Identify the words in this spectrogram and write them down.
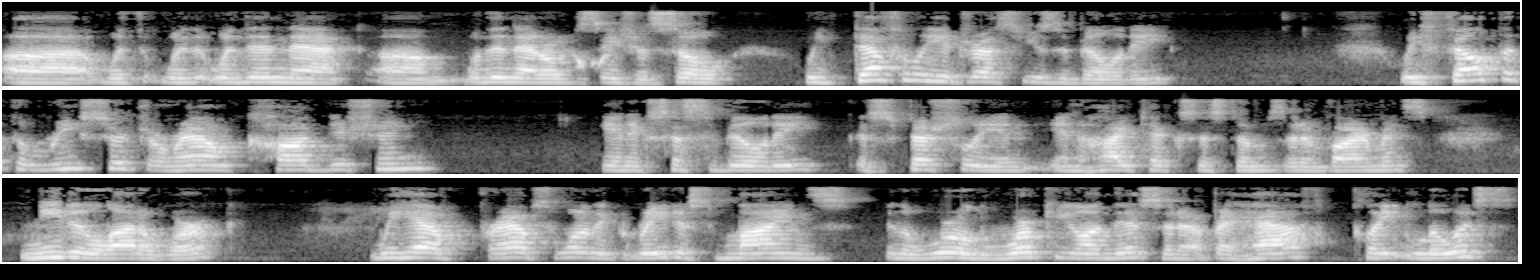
uh, with, with, within that um, within that organization. So we definitely address usability. We felt that the research around cognition and accessibility, especially in, in high tech systems and environments, needed a lot of work. We have perhaps one of the greatest minds in the world working on this on our behalf, Clayton Lewis,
